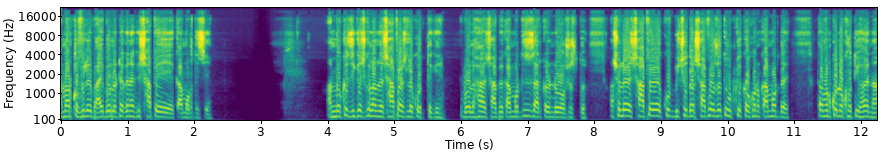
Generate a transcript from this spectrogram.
আমার কপিলের ভাই বলল, এটাকে নাকি সাপে কামড় দিছে। আমি ওকে জিজ্ঞেস করলাম যে, সাপ আসলো কোত্থেকে? বলে হ্যাঁ সাপে কামড় দিছে, যার কারণে অসুস্থ। আসলে সাপে খুব বিষধর সাপেও যদি উঠকে কখনো কামড় দেয়, তেমন কোনো ক্ষতি হয় না।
